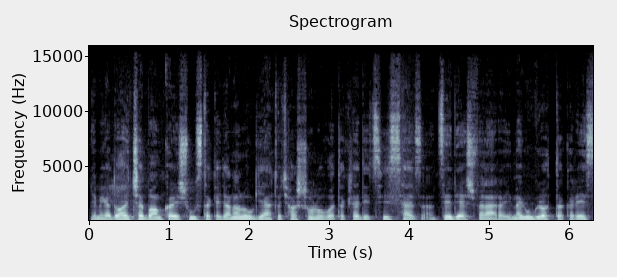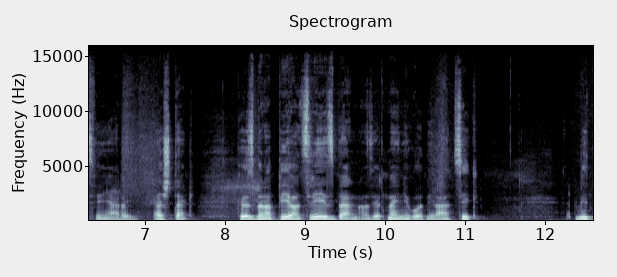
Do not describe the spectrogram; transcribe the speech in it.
ugye még a Deutsche Bankkal is húztak egy analógiát, hogy hasonló volt a Credit Suisse-hez, a CDS felárai megugrottak, a részvényárai estek. Közben a piac részben azért megnyugodni látszik. Mit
